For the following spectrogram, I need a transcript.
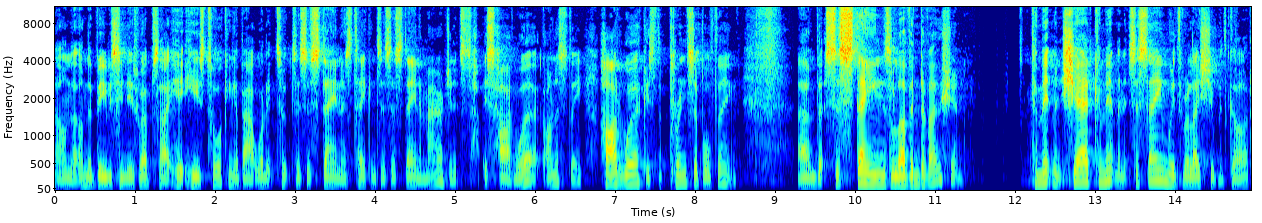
on the, on the BBC News website, he, he's talking about what it took to sustain, has taken to sustain a marriage, and it's, it's hard work, honestly. Hard work is the principal thing um, that sustains love and devotion. Commitment, shared commitment. It's the same with relationship with God.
